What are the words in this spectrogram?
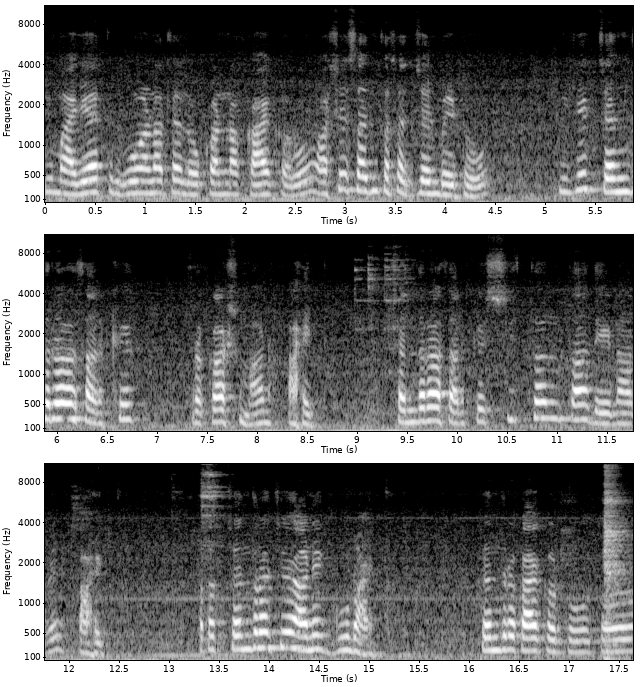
की माझ्या त्रिभुवनातल्या लोकांना काय करो? असे संत सज्जन भेटो की जे चंद्रासारखे प्रकाशमान आहेत. चंद्रासारखे शीतलता देणारे आहेत. आता चंद्राचे अनेक गुण आहेत. चंद्र काय करतो? तर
